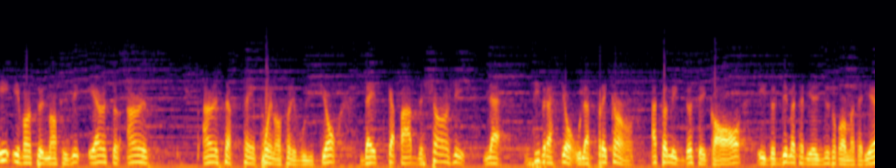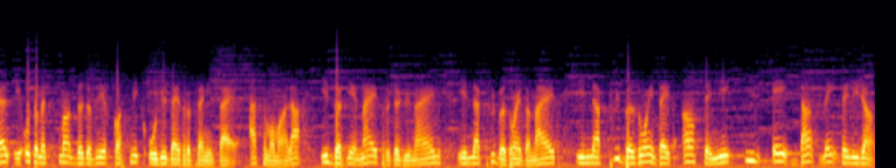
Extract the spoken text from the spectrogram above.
et éventuellement physique et à un, à un, à un certain point dans son évolution d'être capable de changer la vibration ou la fréquence atomique de ses corps et de dématérialiser son corps matériel et automatiquement de devenir cosmique au lieu d'être planétaire. À ce moment-là, il devient maître de lui-même, il n'a plus besoin de maître, il n'a plus besoin d'être enseigné, il est dans l'intelligence.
